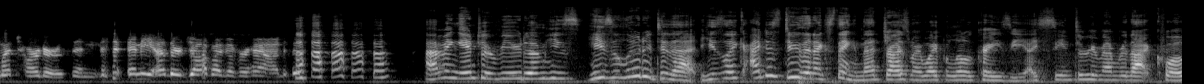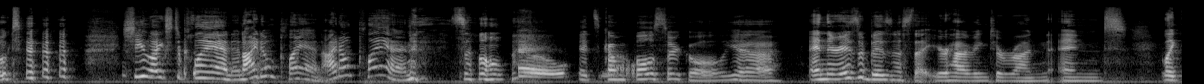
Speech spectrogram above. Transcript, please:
much harder than any other job I've ever had. Having interviewed him, he's he's alluded to that. He's like, I just do the next thing, and that drives my wife a little crazy. I seem to remember that quote. she likes to plan, and I don't plan. I don't plan. so oh, it's come no. full circle, yeah. And there is a business that you're having to run, and like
